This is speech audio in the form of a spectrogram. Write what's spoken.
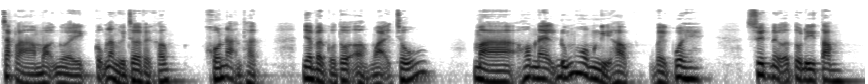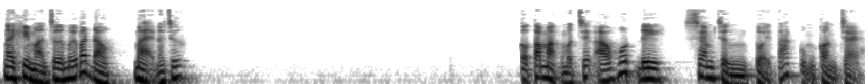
Chắc là mọi người cũng là người chơi phải không? Khốn nạn thật. Nhân vật của tôi ở ngoại trú. Mà hôm nay đúng hôm nghỉ học về quê. Suýt nữa tôi đi tăm ngay khi màn chơi mới bắt đầu. Mẹ nó chứ. Cậu ta mặc một chiếc áo hốt đi. Xem chừng tuổi tác cũng còn trẻ.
